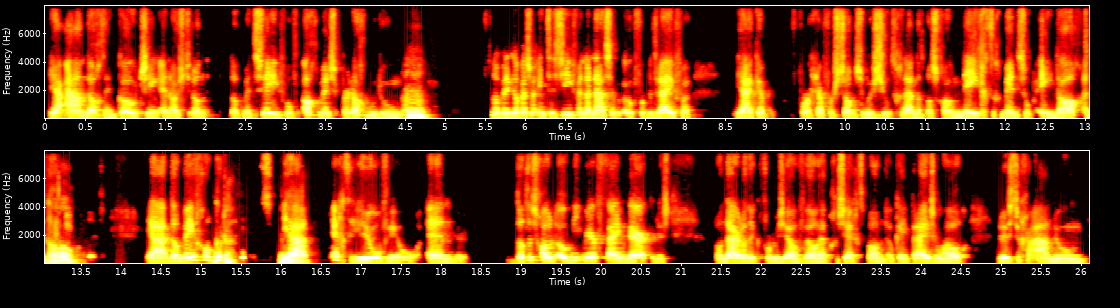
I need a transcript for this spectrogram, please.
ja, aandacht en coaching. En als je dan dat met zeven of acht mensen per dag moet doen, mm. Dan vind ik dat best wel intensief. En daarnaast heb ik ook voor bedrijven, ja, ik heb vorig jaar voor Samsung een shoot gedaan. Dat was gewoon 90 mensen op één dag. En oh. Ja, dan ben je gewoon ja, echt heel veel. En dat is gewoon ook niet meer fijn werken. Dus Vandaar dat ik voor mezelf wel heb gezegd van oké, prijs omhoog, rustiger aandoen.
